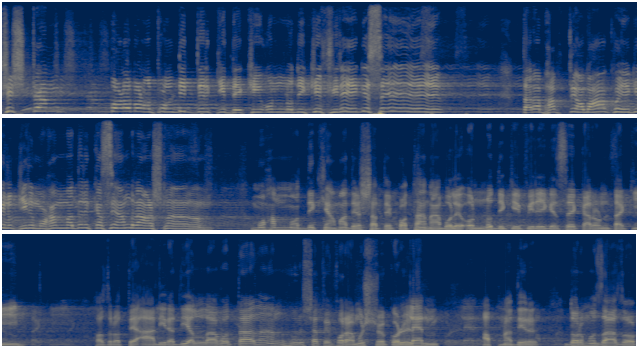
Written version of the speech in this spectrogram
খ্রিস্টান বড় বড় পণ্ডিতদের কি দেখি অন্যদিকে ফিরে গেছে? তারা ভাবতে অবাক হয়ে গেল, কির মোহাম্মদের কাছে আমরা আসলাম? মোহাম্মদ দেখি আমাদের সাথে কথা না বলে অন্যদিকে ফিরে গেছে, কারণটা কি? হজরতে আলী রাদি আল্লাহ আনহুর সাথে পরামর্শ করলেন, আপনাদের ধর্মযাজক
